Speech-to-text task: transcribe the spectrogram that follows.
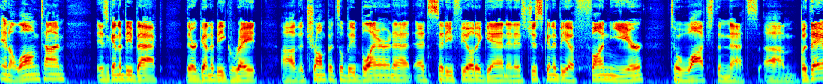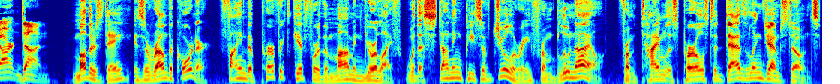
in a long time, is going to be back. They're going to be great. Uh, the trumpets will be blaring at, at Citi Field again, and it's just going to be a fun year to watch the Mets. Um, but they aren't done. Mother's Day is around the corner. Find the perfect gift for the mom in your life with a stunning piece of jewelry from Blue Nile. From timeless pearls to dazzling gemstones,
